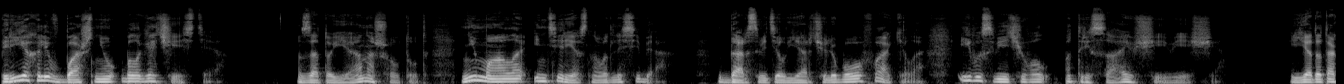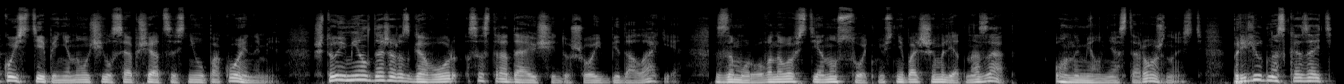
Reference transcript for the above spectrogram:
переехали в башню благочестия. Зато я нашел тут немало интересного для себя. Дар светил ярче любого факела и высвечивал потрясающие вещи. Я до такой степени научился общаться с неупокоенными, что имел даже разговор со страдающей душой бедолаги, замурованного в стену сотню с небольшим лет назад. Он имел неосторожность прилюдно сказать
